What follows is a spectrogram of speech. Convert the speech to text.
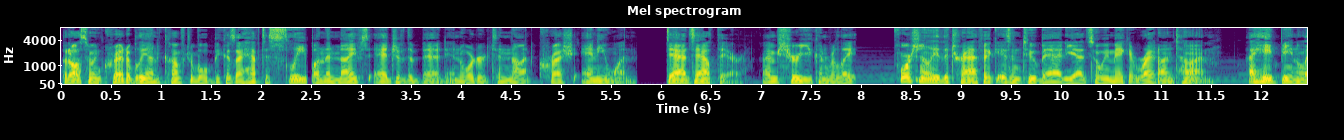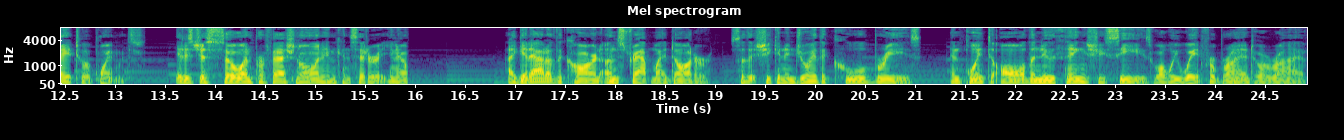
but also incredibly uncomfortable because I have to sleep on the knife's edge of the bed in order to not crush anyone. Dad's out there. I'm sure you can relate. Fortunately, the traffic isn't too bad yet, so we make it right on time. I hate being late to appointments. It is just so unprofessional and inconsiderate, you know. I get out of the car and unstrap my daughter so that she can enjoy the cool breeze and point to all the new things she sees while we wait for Brian to arrive.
